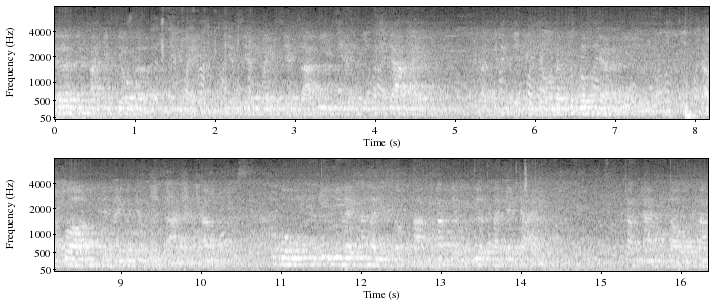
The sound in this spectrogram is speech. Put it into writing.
เด้อเป็นการเก็บเดียวกับเก็บไปเสียงเสียงไปเสียงสามีเสียงภรรยาไปนะครับจะได้เก็บเดียวนับชมรมเนี่ยละทีครับก็เป็นไรก็จะปรึกษากันครับก็คงมีมีอะไรท่านใดสอบถามนะครับเกี่ยวกับเรื่องค่าใช้จ่าย ทำงานของเรานะครับ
